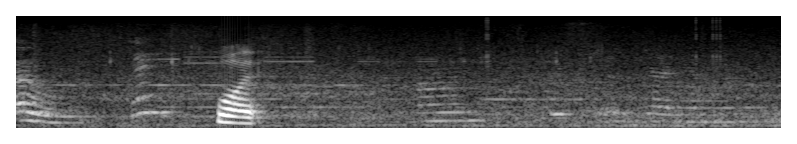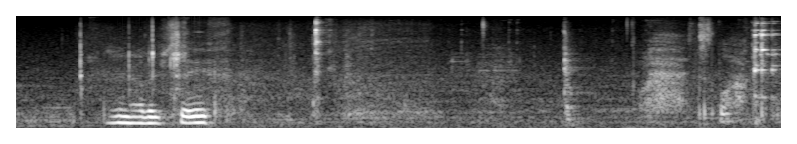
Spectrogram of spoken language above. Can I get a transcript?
Oh. What? Um, this is dead end. There's another safe. It's locked.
